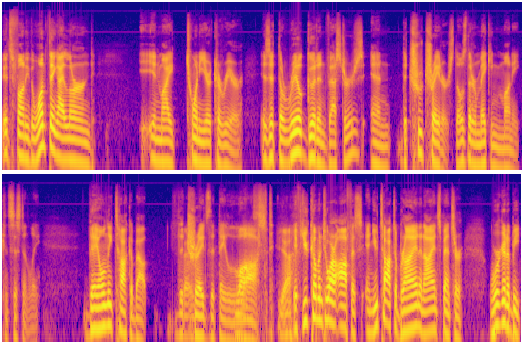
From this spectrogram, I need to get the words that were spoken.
It's funny. The one thing I learned in my 20 year career is that the real good investors and the true traders, those that are making money consistently, they only talk about the They trades that they lost. Yeah. If you come into our office and you talk to Brian and I and Spencer, we're going to be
